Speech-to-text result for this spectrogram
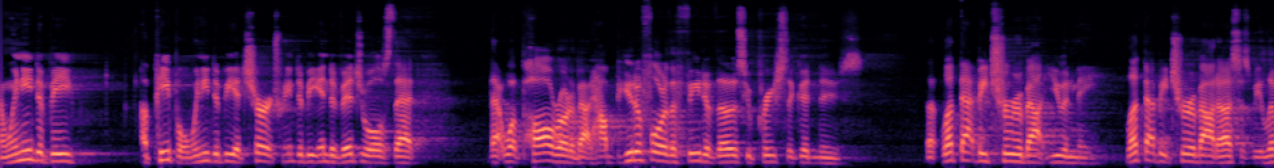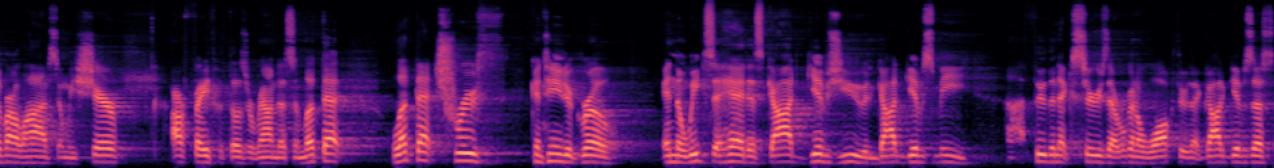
And we need to be a people, we need to be a church, we need to be individuals that, that what Paul wrote about, how beautiful are the feet of those who preach the good news. Let that be true about you and me. Let that be true about us as we live our lives and we share our faith with those around us. And let that, let that truth continue to grow in the weeks ahead as God gives you and God gives me uh, through the next series that we're going to walk through, that God gives us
